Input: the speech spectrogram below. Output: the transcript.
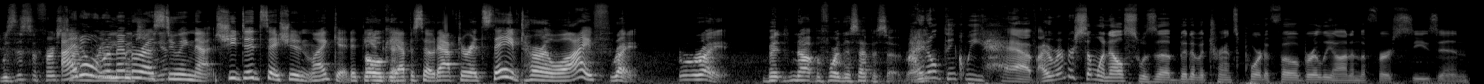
Was this the first time? I don't really remember us it? doing that. She did say she didn't like it at the Oh, end of the episode after it saved her life. Right, right, but not before this episode, right? I don't think we have. I remember someone else was a bit of a transportophobe early on in the first season.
